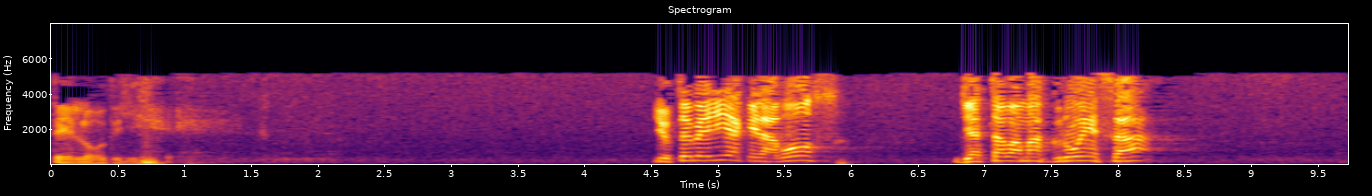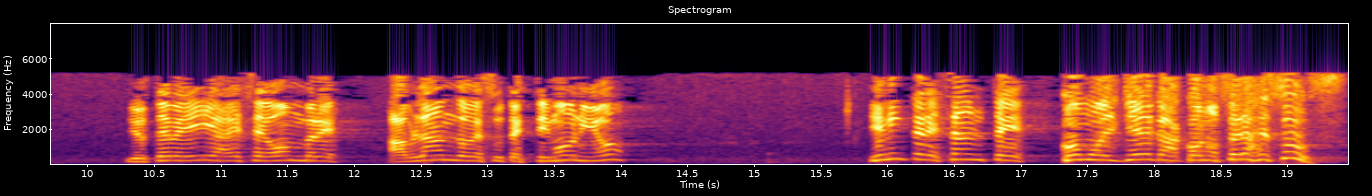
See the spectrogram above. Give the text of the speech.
Te lo dije. Y usted veía que la voz ya estaba más gruesa. Y usted veía a ese hombre hablando de su testimonio. Y es interesante cómo él llega a conocer a Jesús.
